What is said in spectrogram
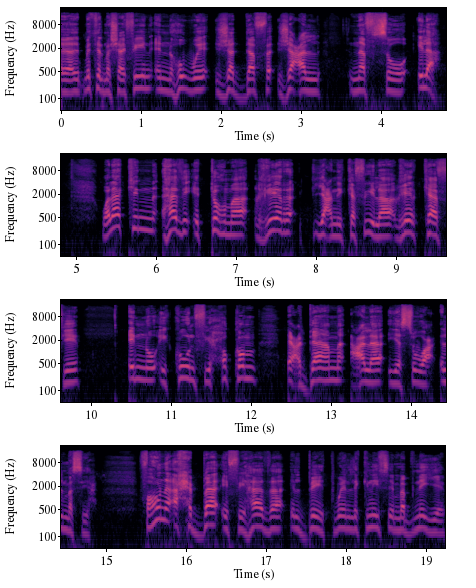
مثل ما شايفين انه هو جدف جعل نفسه إله. ولكن هذه التهمة غير يعني كفيلة غير كافية إنه يكون في حكم إعدام على يسوع المسيح. فهنا أحبائي في هذا البيت وين الكنيسة مبنية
